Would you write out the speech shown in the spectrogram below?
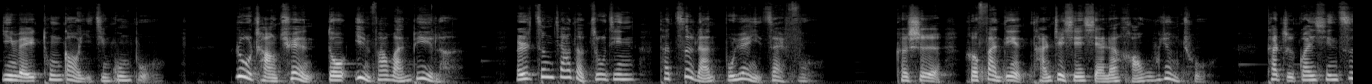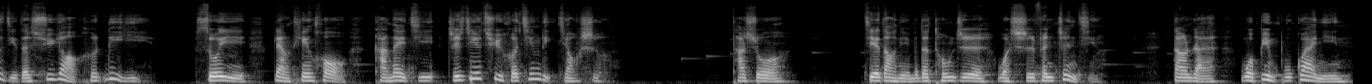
因为通告已经公布，入场券都印发完毕了，而增加的租金他自然不愿意再付。可是和饭店谈这些显然毫无用处，他只关心自己的需要和利益，所以两天后，卡耐基直接去和经理交涉。他说。接到你们的通知，我十分震惊。当然，我并不怪您。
